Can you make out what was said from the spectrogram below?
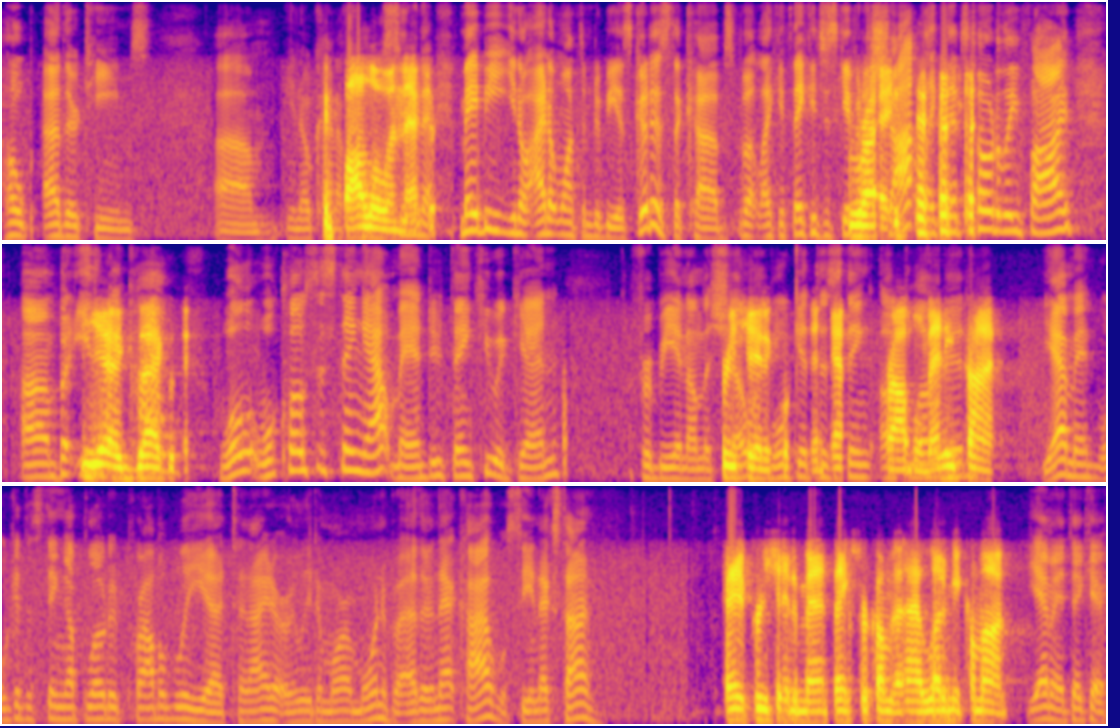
hope other teams um, you know, kind of follow in that. that. Maybe you know, I don't want them to be as good as the Cubs, but like if they could just give right. it a shot, like that's totally fine. Um, but yeah, way, exactly. Kyle, we'll we'll close this thing out, man, dude. Thank you again for being on the show. Appreciate it. We'll get this yeah, thing problem uploaded. anytime. Yeah, man, we'll get this thing uploaded probably uh, tonight or early tomorrow morning. But other than that, Kyle, we'll see you next time. Hey, appreciate it, man. Thanks for coming and letting me come on. Yeah, man. Take care.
